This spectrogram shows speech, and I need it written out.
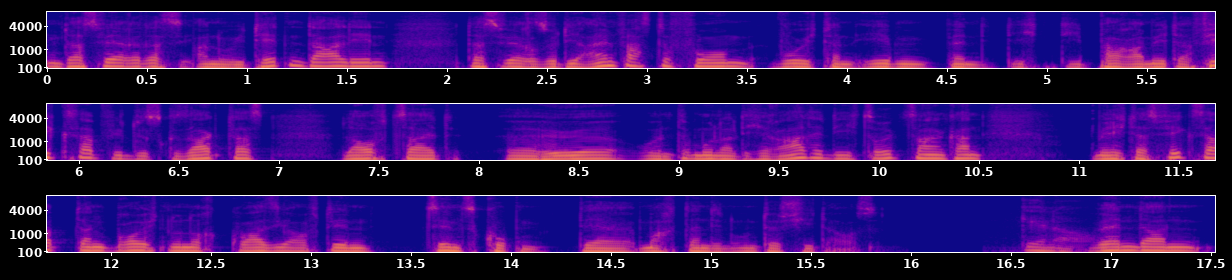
Und das wäre das Annuitätendarlehen. Das wäre so die einfachste Form, wo ich dann eben, wenn ich die Parameter fix habe, wie du es gesagt hast, Laufzeit, äh, Höhe und monatliche Rate, die ich zurückzahlen kann. Wenn ich das fix habe, dann brauche ich nur noch quasi auf den Zins gucken. Der macht dann den Unterschied aus. Genau. Wenn dann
